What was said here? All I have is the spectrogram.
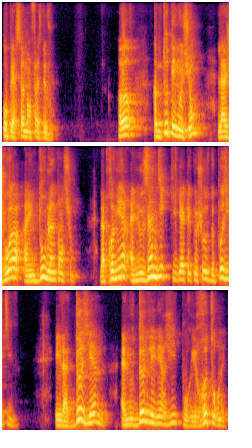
aux personnes en face de vous. Or, comme toute émotion, la joie a une double intention. La première, elle nous indique qu'il y a quelque chose de positif. Et la deuxième, elle nous donne l'énergie pour y retourner.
